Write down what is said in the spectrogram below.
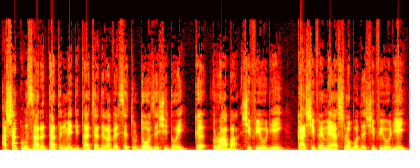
Așa cum s-a arătat în meditația de la versetul 22 că roaba și fiul ei, ca și femeia slobodă și fiul ei,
